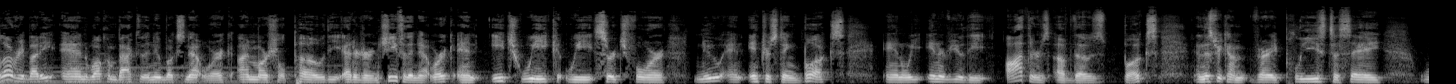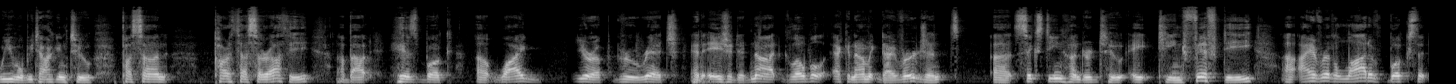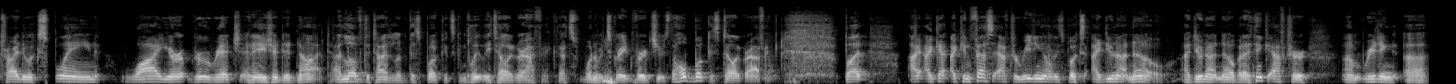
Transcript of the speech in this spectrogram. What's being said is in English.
Hello, everybody, and welcome back to the New Books Network. I'm Marshall Poe, the editor in chief of the network, and each week we search for new and interesting books and we interview the authors of those books. And this week I'm very pleased to say we will be talking to Prasan Parthasarathi about his book, uh, Why Europe Grew Rich and Asia Did Not Global Economic Divergence 1600 uh, to 1850. Uh, I have read a lot of books that try to explain why Europe grew rich and Asia did not. I love the title of this book. It's completely telegraphic. That's one of its great virtues. The whole book is telegraphic. But I, I, I confess, after reading all these books, I do not know. I do not know. But I think after um, reading uh,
